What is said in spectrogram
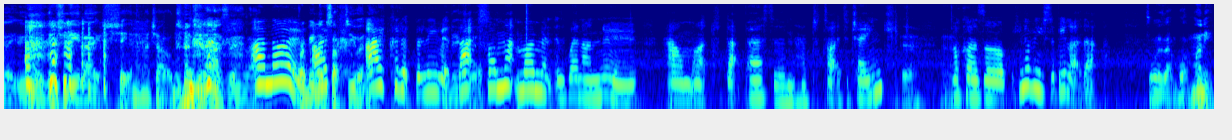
like you know, literally like shitting on a child. Do you know what I'm saying? Like, I know. probably I looks up to you. And I couldn't believe it. That from that moment is when I knew how much that person had started to change yeah. because of he never used to be like that. So is that what money?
